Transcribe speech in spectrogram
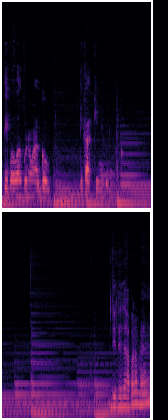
Di bawah gunung agung di kakinya gunung. agung Di desa apa namanya?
